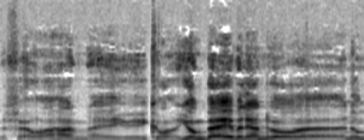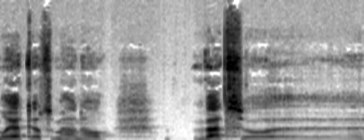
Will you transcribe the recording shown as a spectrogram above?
det får han. Är ju, Ljungberg är väl ändå uh, nummer ett eftersom han har varit så uh,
